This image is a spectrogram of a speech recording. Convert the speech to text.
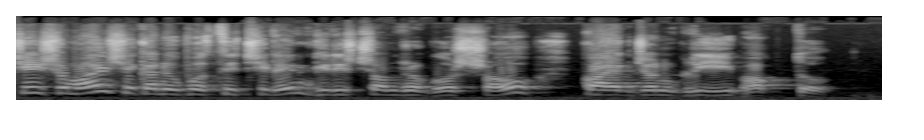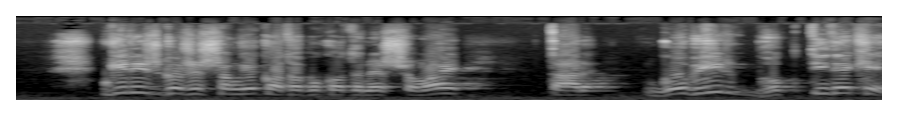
সেই সময় সেখানে উপস্থিত ছিলেন গিরিশচন্দ্র ঘোষ সহ কয়েকজন গৃহী ভক্ত। গিরিশ ঘোষের সঙ্গে কথোপকথনের সময় তার গভীর ভক্তি দেখে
